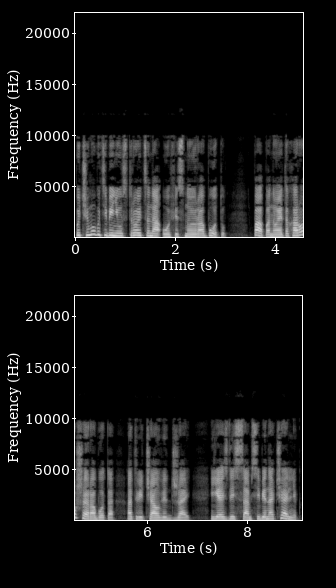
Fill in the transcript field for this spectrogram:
Почему бы тебе не устроиться на офисную работу?» «Папа, но это хорошая работа», — отвечал Виджай. «Я здесь сам себе начальник.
